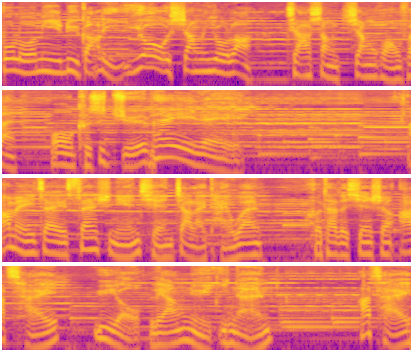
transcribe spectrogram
菠萝蜜绿咖喱又香又辣，加上姜黄饭。”哦，可是绝配嘞！阿梅在三十年前嫁来台湾，和她的先生阿财育有两女一男。阿财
